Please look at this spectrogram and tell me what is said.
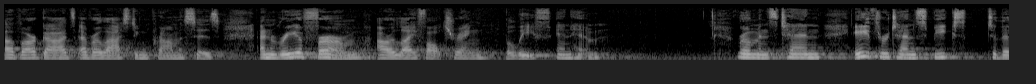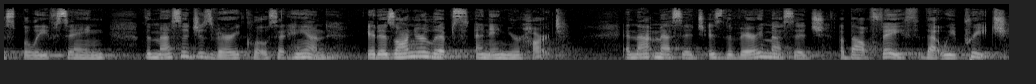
of our God's everlasting promises and reaffirm our life altering belief in Him. Romans 10 8 through 10 speaks to this belief, saying, The message is very close at hand. It is on your lips and in your heart. And that message is the very message about faith that we preach.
